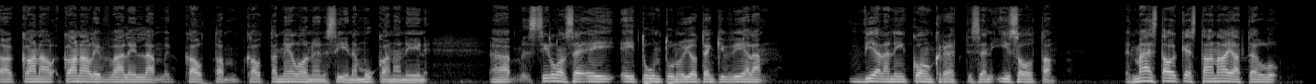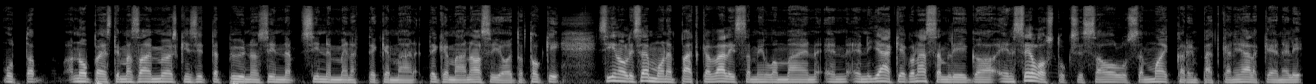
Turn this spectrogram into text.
äh, kanal, kanalin välillä kautta, kautta nelonen siinä mukana, niin äh, silloin se ei, ei tuntunut jotenkin vielä, vielä niin konkreettisen isolta. Et mä en sitä oikeastaan ajatellut, mutta nopeasti mä sain myöskin sitten pyynnön sinne, sinne mennä tekemään, tekemään asioita. Toki siinä oli semmoinen pätkä välissä, milloin mä en, en, en jääkiekon SM-liigaa, en selostuksissa ollut sen Maikkarin pätkän jälkeen, eli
